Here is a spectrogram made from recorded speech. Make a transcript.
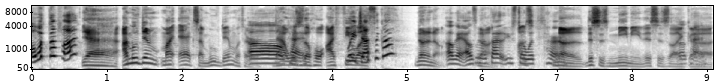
Oh, what the fuck? Yeah. I moved in, my ex, I moved in with her. Oh, that was okay. the whole, I feel Wait, like. Jessica? No, no, no. Okay, I was gonna- thought you're still was- with her. No, no, this is Mimi. This is like Okay. uh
